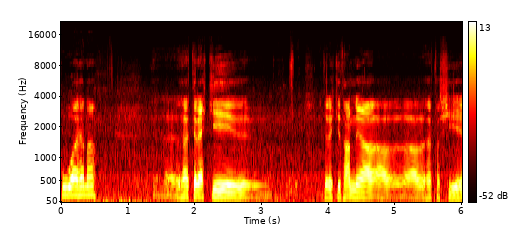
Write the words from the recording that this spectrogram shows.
búa hérna. Þetta er ekki, þetta er ekki þannig að, að, að þetta sé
